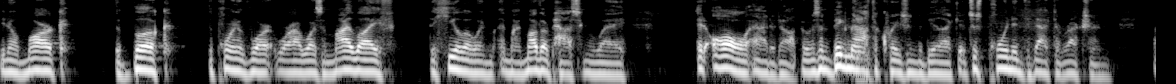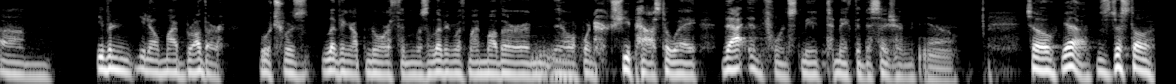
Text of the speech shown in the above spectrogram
you know, Mark, the book, the point of where, where I was in my life, the helo and, and my mother passing away it all added up. It was a big math equation to be like, it just pointed to that direction. Um, even, you know, my brother, which was living up north and was living with my mother, and, you know, when she passed away, that influenced me to make the decision. Yeah. So, yeah, it was just a,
